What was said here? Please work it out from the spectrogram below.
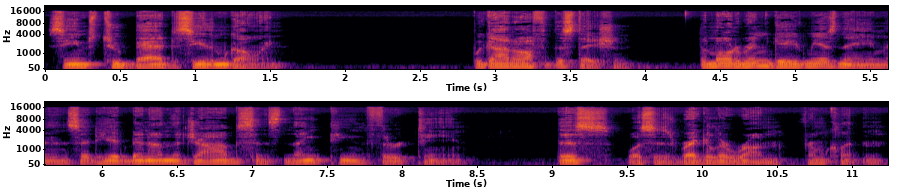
seems too bad to see them going. We got off at the station. The motorman gave me his name and said he had been on the job since 1913. This was his regular run from Clinton.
